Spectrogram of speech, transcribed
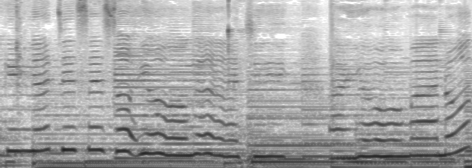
saking ngaji sesok yo ngaji. Ayo manut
